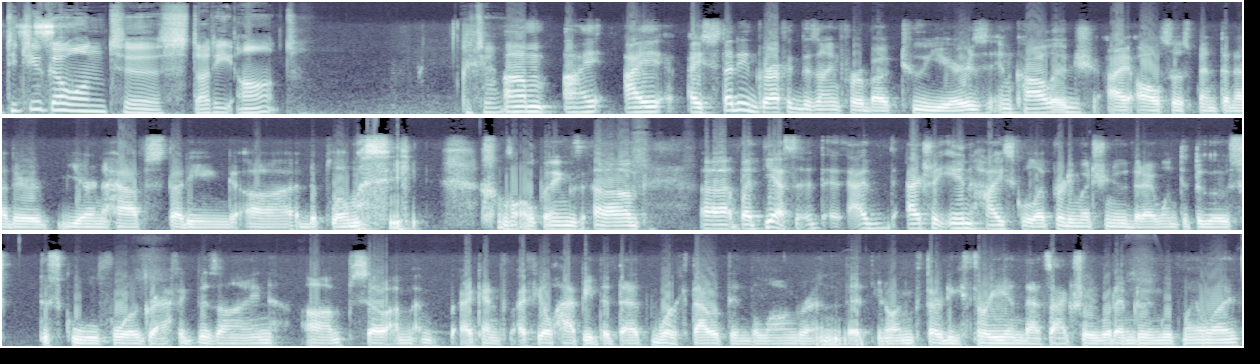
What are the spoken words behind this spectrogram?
did you go on to study art um, I, I I studied graphic design for about two years in college. I also spent another year and a half studying uh, diplomacy, of all things. Um, uh, but yes, I, actually in high school, I pretty much knew that I wanted to go to school for graphic design. Um, so I'm, I'm, i I feel happy that that worked out in the long run. That you know I'm 33 and that's actually what I'm doing with my life.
